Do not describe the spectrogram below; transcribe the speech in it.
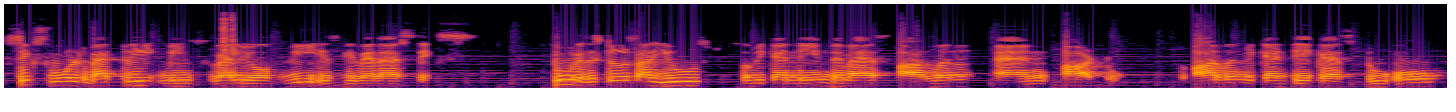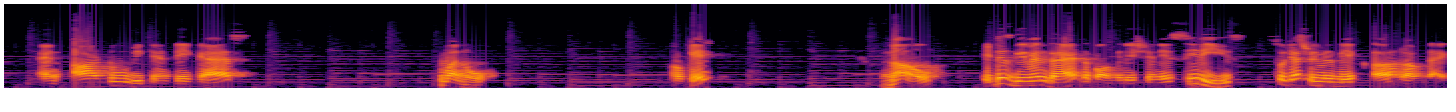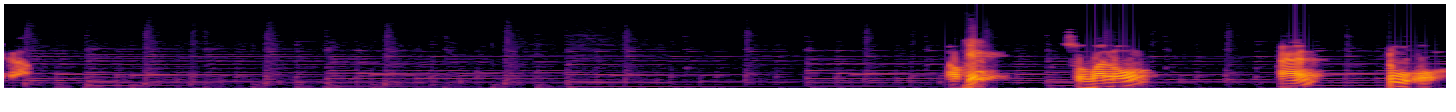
6 volt battery means value of V is given as 6. Two resistors are used, so we can name them as R1 and R2. R1 we can take as 2 ohm and R2 we can take as 1 ohm. Okay. Now it is given that the combination is series, so just we will make a rough diagram. Okay, so 1 ohm and 2 ohm.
